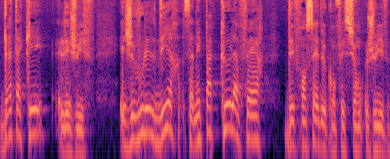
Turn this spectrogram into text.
d'attaquer les juifs. Et je voulais le dire, ça n'est pas que l'affaire des Français de confession juive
